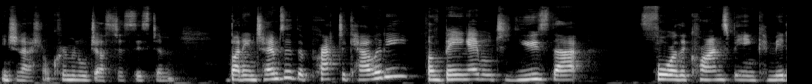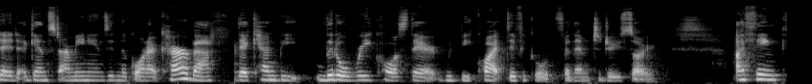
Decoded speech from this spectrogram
international criminal justice system but in terms of the practicality of being able to use that for the crimes being committed against Armenians in Nagorno Karabakh, there can be little recourse there. It would be quite difficult for them to do so. I think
